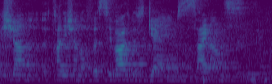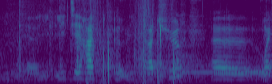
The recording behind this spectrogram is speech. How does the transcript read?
Tradition, a tradition of festivals with games, science, Euh, euh, littérature. euh, ouais.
